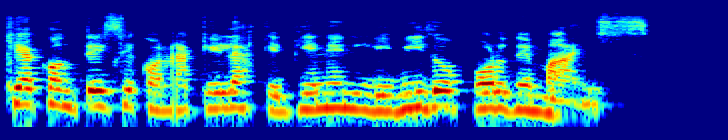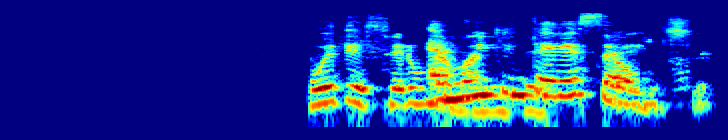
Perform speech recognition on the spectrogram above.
qué acontece con aquellas que tienen libido por demais. Puede ser uma É muito interessante.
